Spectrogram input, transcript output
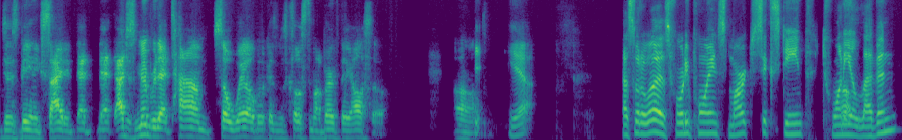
just being excited. That that I just remember that time so well because it was close to my birthday also. Um, yeah. That's what it was. 40 points, March 16th, 2011. Oh.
